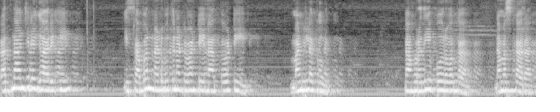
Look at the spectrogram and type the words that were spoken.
రత్నాంజలి గారికి ఈ సభను నడుపుతున్నటువంటి నా తోటి మహిళకు నా హృదయపూర్వక నమస్కారాలు.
